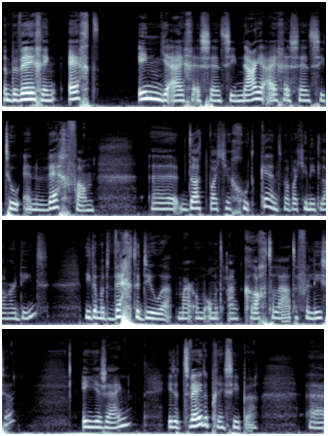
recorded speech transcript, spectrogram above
Een beweging echt in je eigen essentie, naar je eigen essentie toe en weg van uh, dat wat je goed kent, maar wat je niet langer dient. Niet om het weg te duwen, maar om, om het aan kracht te laten verliezen in je zijn. Is het tweede principe uh,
